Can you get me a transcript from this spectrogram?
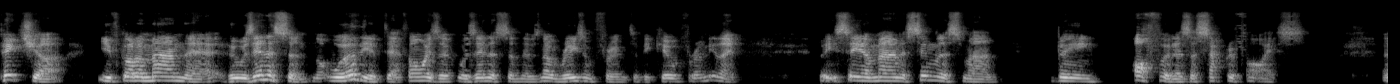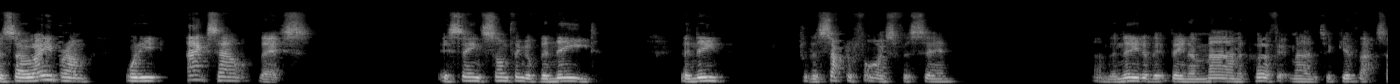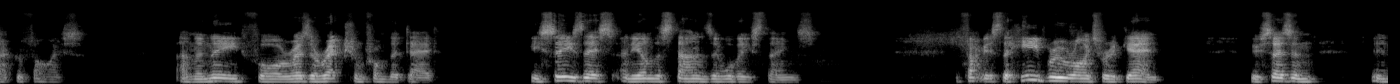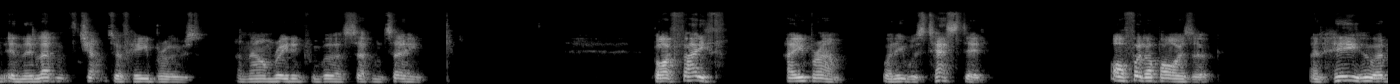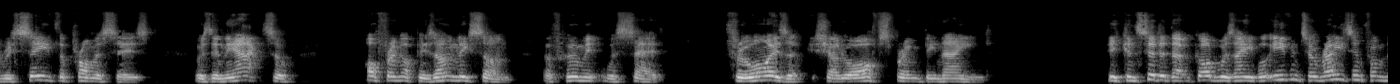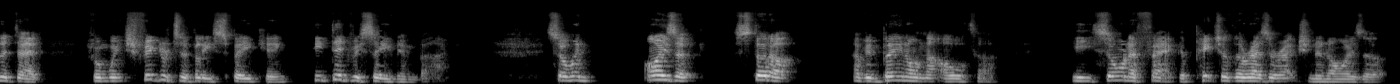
picture, you've got a man there who was innocent, not worthy of death. Isaac was innocent. There was no reason for him to be killed for anything. But you see a man, a sinless man, being offered as a sacrifice. And so Abraham, when he acts out this, is seeing something of the need, the need for the sacrifice for sin, and the need of it being a man, a perfect man, to give that sacrifice, and the need for resurrection from the dead. He sees this and he understands all these things. In fact, it's the Hebrew writer again who says in, in, in the 11th chapter of Hebrews, and now I'm reading from verse 17. By faith, Abraham, when he was tested, offered up Isaac, and he who had received the promises was in the act of offering up his only son, of whom it was said, Through Isaac shall your offspring be named. He considered that God was able even to raise him from the dead, from which, figuratively speaking, he did receive him back. So when Isaac stood up, having been on that altar, he saw an effect, a picture of the resurrection in Isaac.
